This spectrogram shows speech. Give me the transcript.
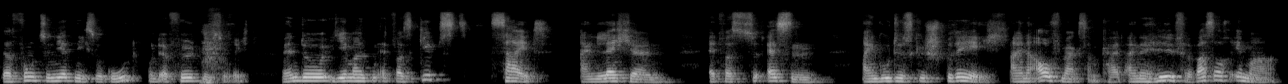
Das funktioniert nicht so gut und erfüllt nicht so richtig. Wenn du jemandem etwas gibst, Zeit, ein Lächeln, etwas zu essen, ein gutes Gespräch, eine Aufmerksamkeit, eine Hilfe, was auch immer,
